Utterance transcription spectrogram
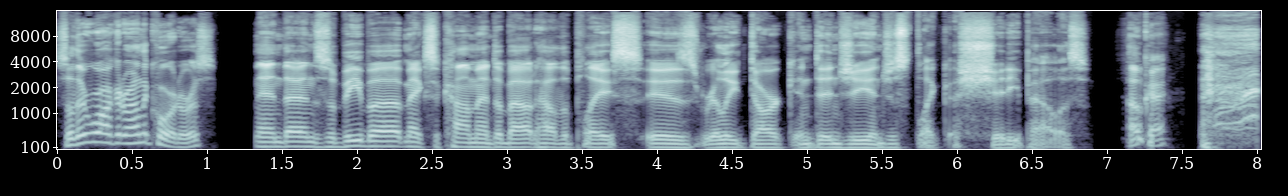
So they're walking around the corridors, and then Zabiba makes a comment about how the place is really dark and dingy and just like a shitty palace. Okay.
